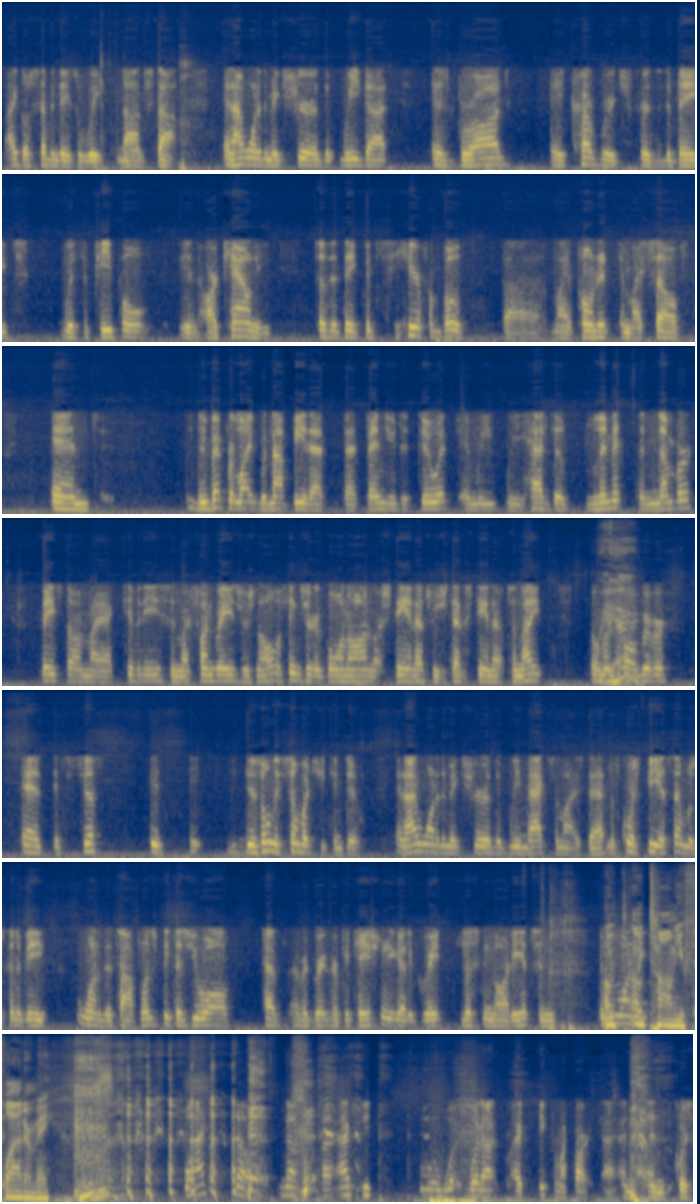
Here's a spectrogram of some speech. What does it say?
I go seven days a week nonstop, and I wanted to make sure that we got as broad a coverage for the debates with the people in our county, so that they could hear from both uh, my opponent and myself, and New Bedford Light would not be that that venue to do it, and we we had to limit the number based on my activities and my fundraisers and all the things that are going on. Our standouts, we just had a standout tonight over We in Fall. River, and it's just it, it. There's only so much you can do, and I wanted to make sure that we maximize that. And of course, BSM was going to be one of the top ones because you all have, have a great reputation. You got a great listening audience, and, and Oh, oh Tom, you flatter me. well, actually, no, no. Uh, actually, what, what I, I speak from my heart, and, and of course,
